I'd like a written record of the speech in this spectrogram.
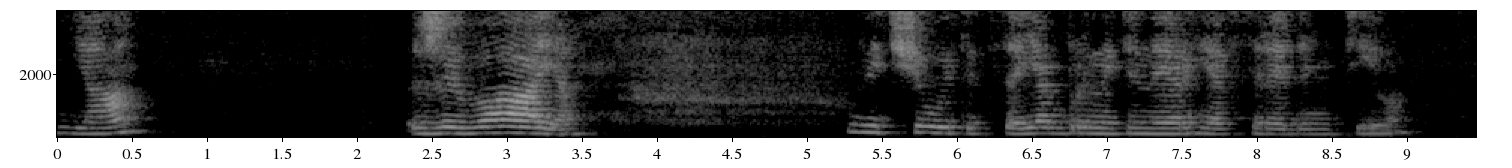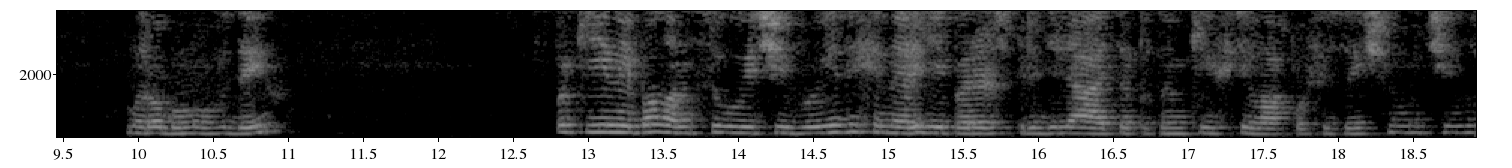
Я живая. Відчуйте це, як бринить енергія всередині тіла. Ми робимо вдих. Спокійний, балансуючий видих. Енергії перерозподіляються по тонких тілах по фізичному тілу.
